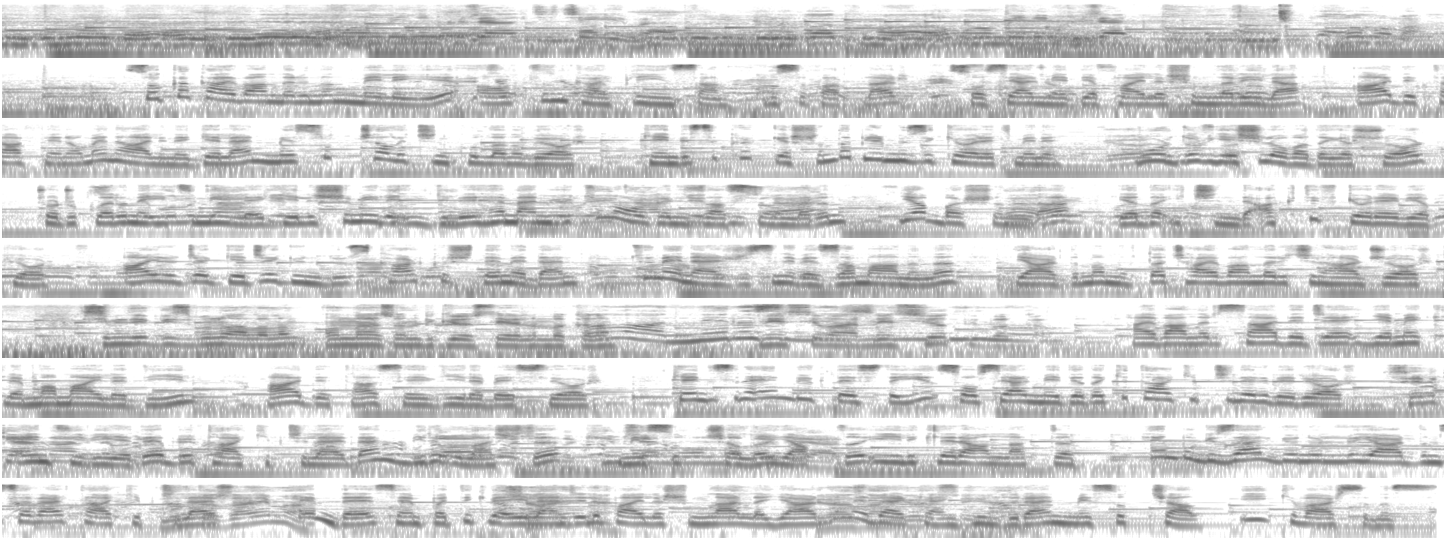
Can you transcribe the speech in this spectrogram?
derdime derdini Aman benim güzel çiçeğime. Katma bülbül katma Aman benim güzel babama. Sokak hayvanlarının meleği, altın kalpli insan. Bu sıfatlar sosyal medya paylaşımlarıyla adeta fenomen haline gelen Mesut Çal için kullanılıyor. Kendisi 40 yaşında bir müzik öğretmeni. Burdur Yeşilova'da yaşıyor. Çocukların eğitimiyle, gelişimiyle ilgili hemen bütün organizasyonların ya başında ya da içinde aktif görev yapıyor. Ayrıca gece gündüz kar kış demeden tüm enerjisini ve zamanını yardıma muhtaç hayvanlar için harcıyor. Şimdi biz bunu alalım. Ondan sonra bir gösterelim bakalım. Ama neresi Nesi var nesi yok bir bakalım. Hayvanları sadece yemekle mamayla değil adeta sevgiyle besliyor. Kendisine en büyük desteği sosyal medyadaki takipçileri veriyor. NTV'ye de bu takipçilerden biri ulaştı. Mesut Çal'ı yaptığı yerde. iyilikleri anlattı. Hem bu güzel gönüllü yardımsever takipçiler hem de sempatik ve eğlenceli paylaşımlarla yardım Birazdan ederken görürsün ya. güldüren Mesut Çal. İyi ki varsınız.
